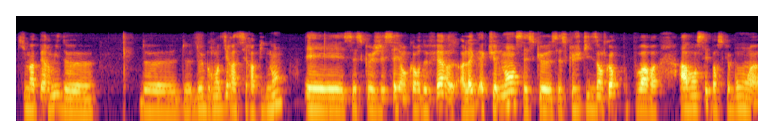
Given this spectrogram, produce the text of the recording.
qui m'a permis de, de, de, grandir assez rapidement. Et c'est ce que j'essaye encore de faire. Actuellement, c'est ce que, ce que j'utilise encore pour pouvoir avancer parce que bon, euh,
